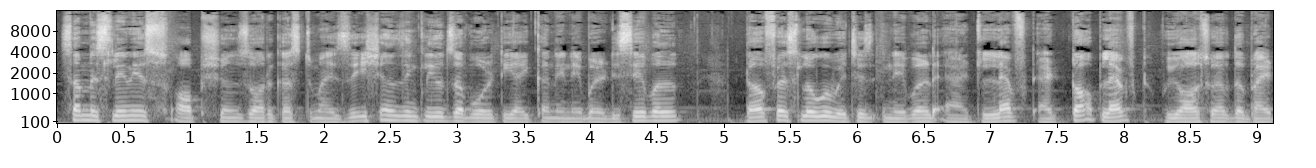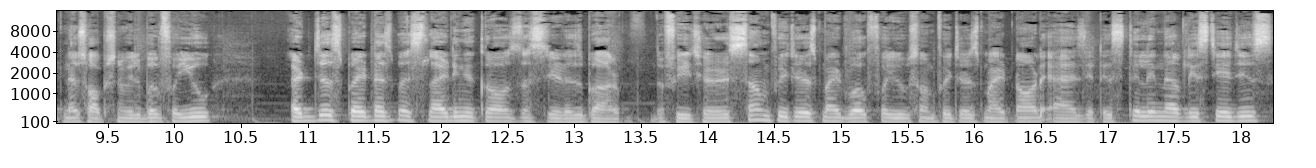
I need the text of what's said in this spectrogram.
Some miscellaneous options or customizations includes a VoLTE icon enable disable Derpfest logo which is enabled at left at top left we also have the brightness option available for you. Adjust brightness by sliding across the status bar. The features some features might work for you some features might not as it is still in early stages.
